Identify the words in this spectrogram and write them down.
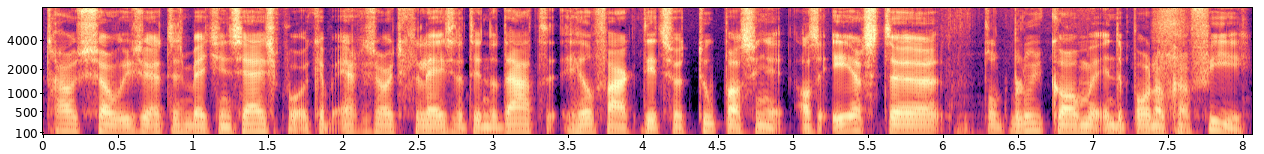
trouwens sowieso, het is een beetje een zijspoor. Ik heb ergens ooit gelezen dat inderdaad heel vaak dit soort toepassingen als eerste tot bloei komen in de pornografie.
